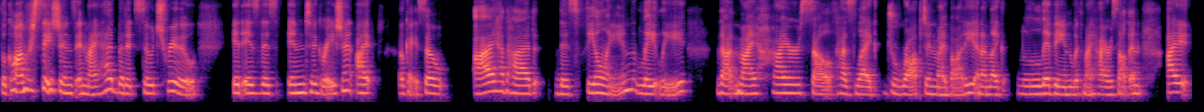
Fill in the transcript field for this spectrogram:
the conversations in my head, but it's so true. It is this integration. I, okay, so I have had this feeling lately that my higher self has like dropped in my body and I'm like living with my higher self. And I,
